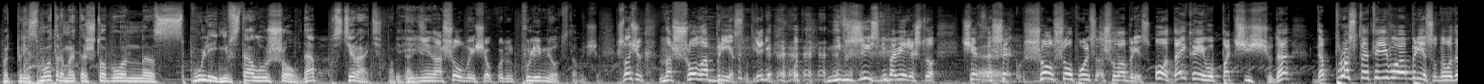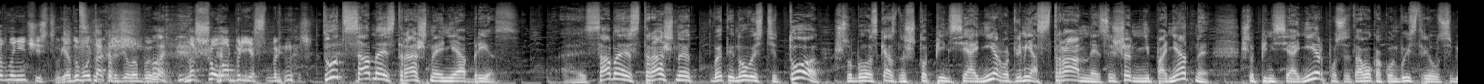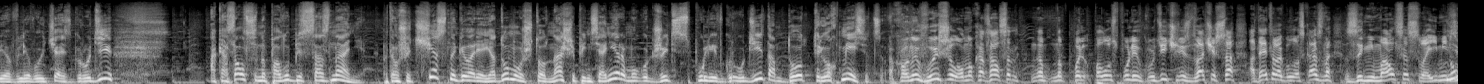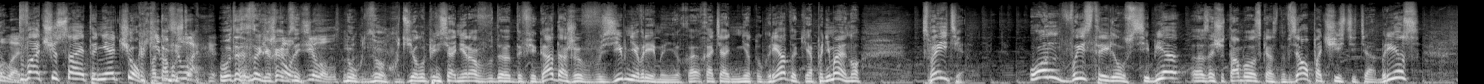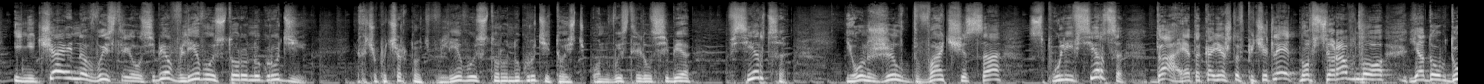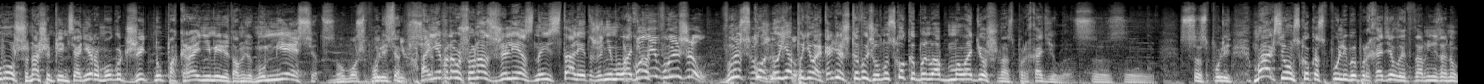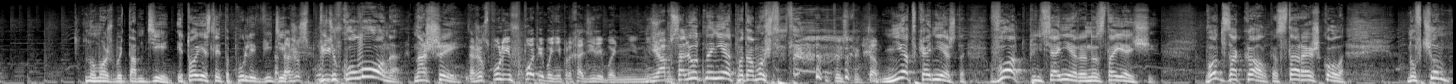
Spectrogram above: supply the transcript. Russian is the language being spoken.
Под присмотром это чтобы он с пулей не встал и ушел, да? Стирать там И дальше. не нашел бы еще какой-нибудь пулемет там еще. Что значит нашел обрез? Вот я не, вот ни в жизнь не поверишь, что человек наше- шел, шел по улице, нашел обрез. О, дай-ка я его почищу, да? Да просто это его обрез, он его давно не чистил. Я думаю, так это дело было. Нашел обрез, блин. Тут самое страшное не обрез. Э, Самое страшное в этой новости то, что было сказано, что пенсионер, вот для меня странное, совершенно непонятное, что пенсионер после того, как он выстрелил себе в левую часть груди, оказался на полу без сознания. Потому что, честно говоря, я думал, что наши пенсионеры могут жить с пулей в груди там до трех месяцев. Так он и выжил, он оказался на, на пол- полу с пулей в груди через два часа, а до этого было сказано, занимался своими Ну, делами. два часа это ни о чем, Какими потому делами? что вот это ну, Что как он делал? Ну, ну, к делу пенсионеров до- дофига, даже в зимнее время, хотя нету грядок, я понимаю, но смотрите, он выстрелил в себе, э, значит, там было сказано, взял почистить обрез и нечаянно выстрелил себе в левую сторону груди. Я хочу подчеркнуть, в левую сторону груди, то есть он выстрелил себе в сердце, и он жил два часа с пулей в сердце. Да, это, конечно, впечатляет, но все равно я дум- думал, что наши пенсионеры могут жить, ну, по крайней мере, там, ну, месяц. Ну, может с пулей не все. А не потому, что у нас железные стали, это же не Так молодежь. он и выжил. Ну, Выжил ско- же, ну, я что? понимаю, конечно, выжил. Ну, сколько бы молодежь у нас проходила с, с, с- с пулей? Максимум, сколько с пулей бы проходило, это там, не знаю, ну, ну, может быть, там день. И то, если это пуля в виде, даже в виде в- кулона на шее. Даже с пулей в попе бы не проходили бы. не- не- абсолютно нет, потому что... Есть там- Нет, конечно. Вот пенсионеры настоящие. Вот закалка, старая школа. Но в чем,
